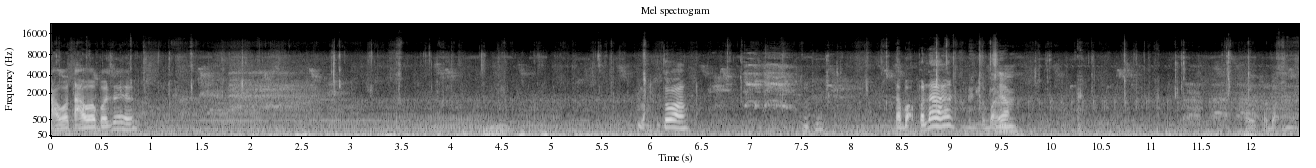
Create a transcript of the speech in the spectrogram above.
Tawa-tawa pa siya eh. Laki to ah. Taba pala ah. Taba yan. Taba niya.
